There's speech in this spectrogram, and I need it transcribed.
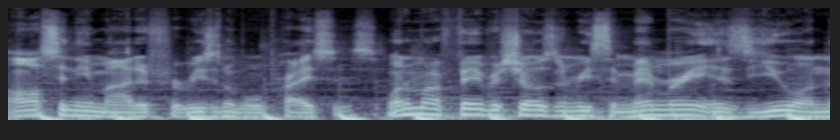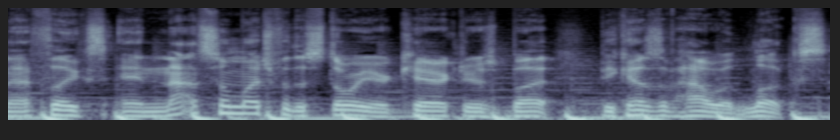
all cine-modded for reasonable prices. One of my favorite shows in recent memory is You on Netflix, and not so much for the story or characters, but because of how it looks. Looks.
